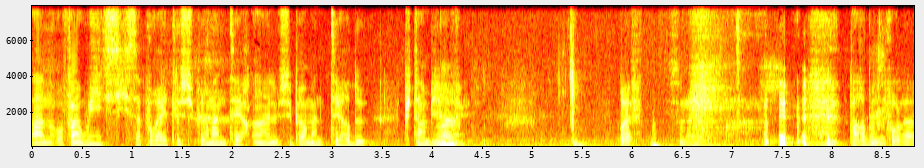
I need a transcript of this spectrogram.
ah non, enfin oui, si, ça pourrait être le Superman Terre 1 et le Superman Terre 2. Putain, bien Ouais. vu. Bref. Pardon pour la,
